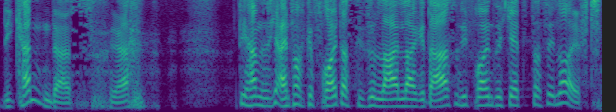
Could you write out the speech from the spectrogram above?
Die kannten das, ja. Die haben sich einfach gefreut, dass die Solaranlage da ist und die freuen sich jetzt, dass sie läuft.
